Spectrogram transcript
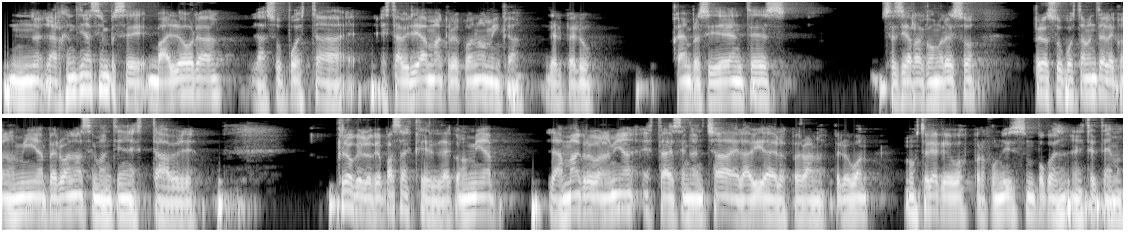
la Argentina siempre se valora la supuesta estabilidad macroeconómica del Perú. Caen presidentes, se cierra el Congreso, pero supuestamente la economía peruana se mantiene estable. Creo que lo que pasa es que la economía, la macroeconomía está desenganchada de la vida de los peruanos, pero bueno, me gustaría que vos profundices un poco en este tema.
